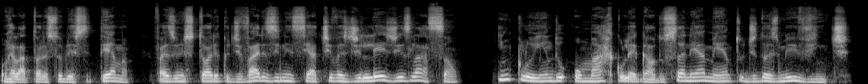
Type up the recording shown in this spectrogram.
O relatório sobre esse tema faz um histórico de várias iniciativas de legislação incluindo o Marco Legal do Saneamento de 2020.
